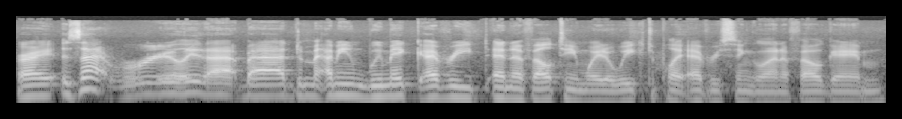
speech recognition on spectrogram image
right? Is that really that bad? To ma- I mean, we make every NFL team wait a week to play every single NFL game,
